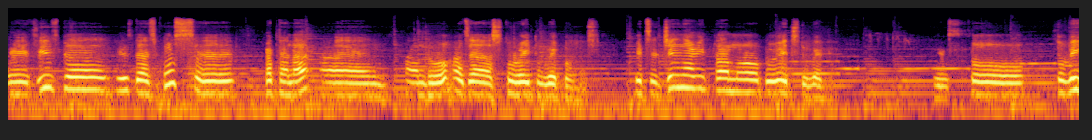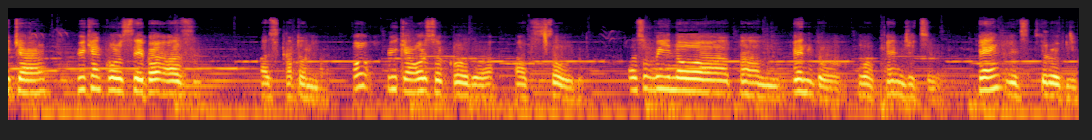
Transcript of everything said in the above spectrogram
is used, uh, used as both uh, katana and, and other straight weapons. It's a general term of edged weapon. Yes, so so we can we can call saber as as katana, or we can also call it as sword. Also, we know uh, a term kendo or kenjutsu. Ken is tsurugi,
